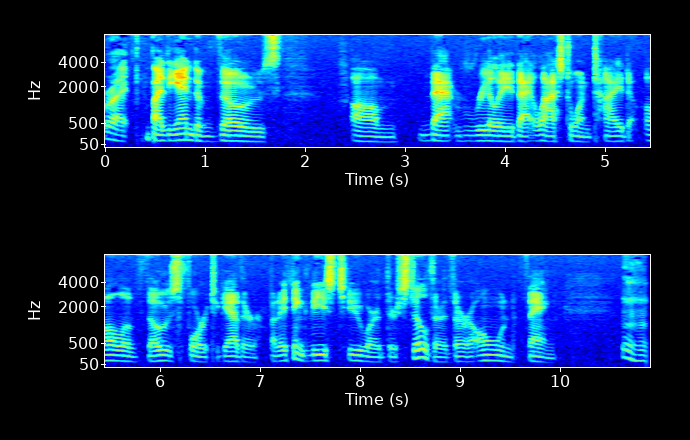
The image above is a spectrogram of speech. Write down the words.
Right. By the end of those, um, that really that last one tied all of those four together. But I think these two are they're still their their own thing. Mm-hmm.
